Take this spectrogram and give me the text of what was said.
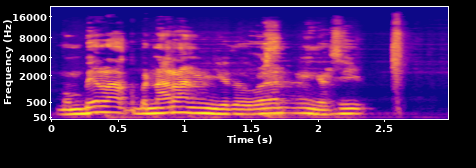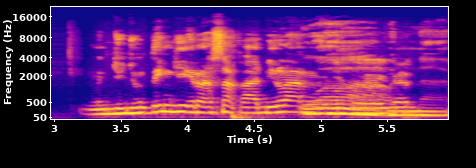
membela kebenaran gitu kan, ini enggak sih, menjunjung tinggi rasa keadilan gitu ya Wah, kan. benar.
